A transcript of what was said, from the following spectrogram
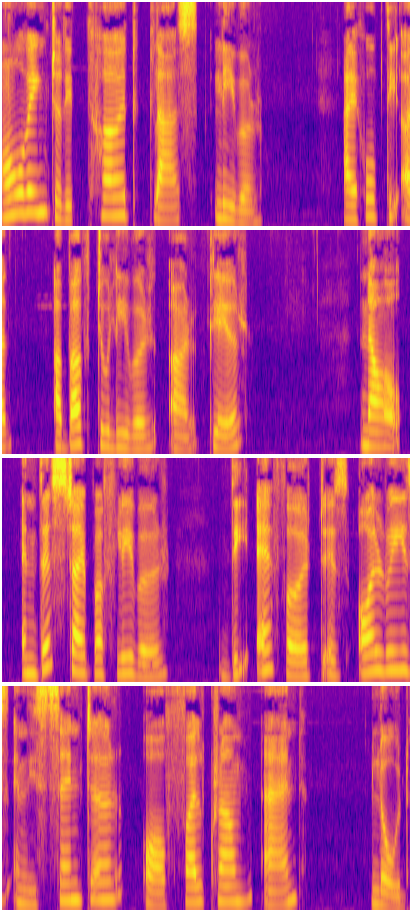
Moving to the third class lever. I hope the above two levers are clear. Now, in this type of lever, the effort is always in the center of fulcrum and load.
